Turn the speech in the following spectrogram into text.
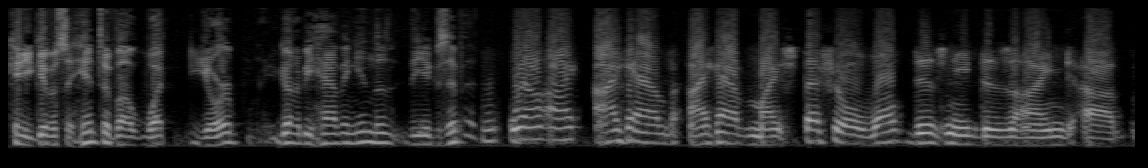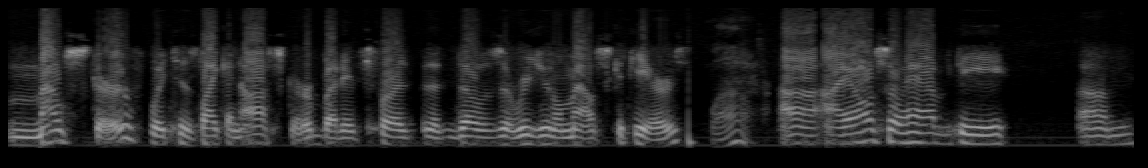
Can you give us a hint about what you're going to be having in the, the exhibit? Well, I, I have I have my special Walt Disney designed uh, which is like an Oscar, but it's for the, those original Mouseketeers. Wow. Uh, I also have the um,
